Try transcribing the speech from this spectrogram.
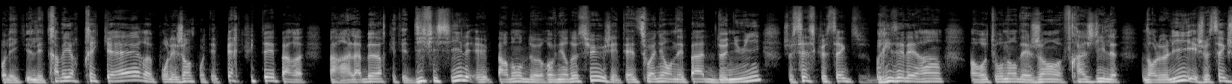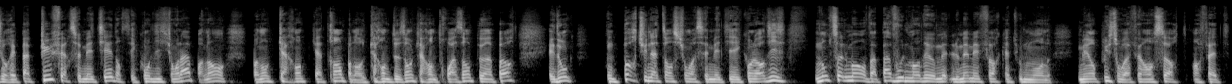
pour les, les travailleurs précaires, pour les gens qui ont été percutés par, par un labeur qui était difficile, et pardon de revenir dessus, j'ai été aide-soignant en EHPAD de nuit, je sais ce que c'est que de se briser les reins en retournant des gens fragiles dans le lit, et je sais que j'aurais pas pu faire ce métier dans ces conditions-là pendant, pendant 44 ans, pendant 42 ans, 43 ans, peu importe. Et donc, qu'on porte une attention à ces métiers et qu'on leur dise non seulement on va pas vous demander le même effort qu'à tout le monde, mais en plus on va faire en sorte en fait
